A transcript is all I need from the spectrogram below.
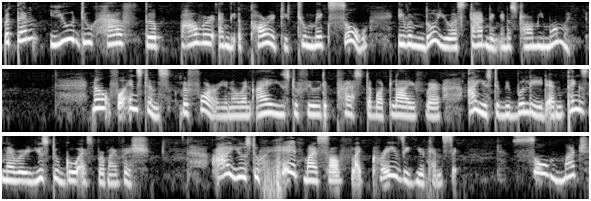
But then you do have the power and the authority to make so, even though you are standing in a stormy moment. Now, for instance, before, you know, when I used to feel depressed about life, where I used to be bullied and things never used to go as per my wish, I used to hate myself like crazy, you can say so much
